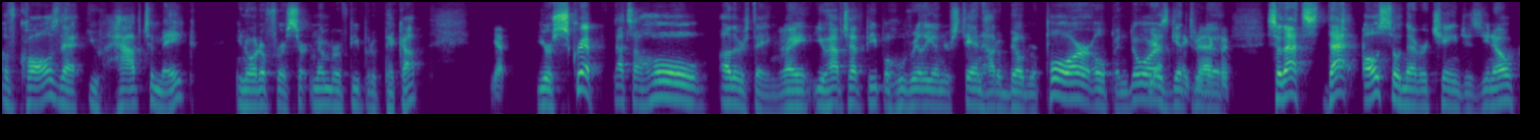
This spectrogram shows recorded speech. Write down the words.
of calls that you have to make in order for a certain number of people to pick up your script that's a whole other thing right you have to have people who really understand how to build rapport open doors yeah, get exactly. through the so that's that also never changes you know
